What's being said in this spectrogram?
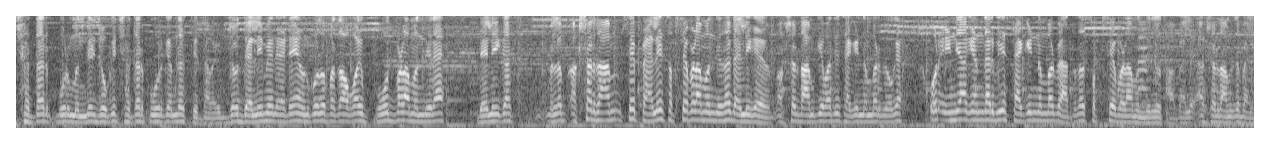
छतरपुर मंदिर, जो कि छतरपुर के अंदर स्थित है भाई। जो दिल्ली में रहते हैं, उनको तो पता होगा बहुत बड़ा मंदिर है। दिल्ली का मतलब अक्षरधाम से पहले सबसे बड़ा मंदिर था दिल्ली का। अक्षरधाम के बाद ये सेकंड नंबर पे हो गया। और इंडिया के अंदर भी ये सेकंड नंबर पे आता था, सबसे बड़ा मंदिर जो था पहले, अक्षरधाम से पहले।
